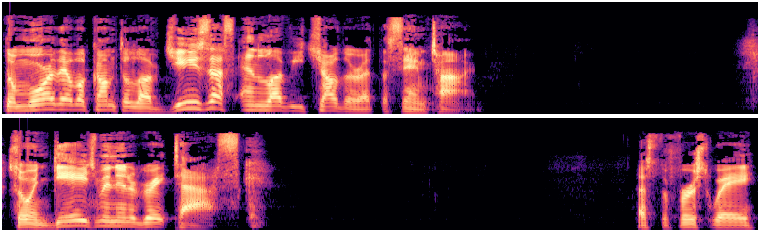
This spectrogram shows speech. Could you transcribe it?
the more they will come to love Jesus and love each other at the same time. So engagement in a great task. That's the first way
